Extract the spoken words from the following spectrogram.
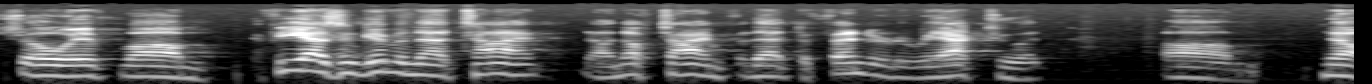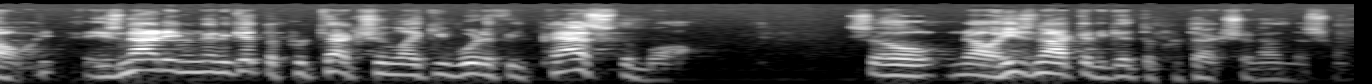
So if um, if he hasn't given that time enough time for that defender to react to it, um, no, he's not even going to get the protection like he would if he passed the ball. So no, he's not going to get the protection on this one.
